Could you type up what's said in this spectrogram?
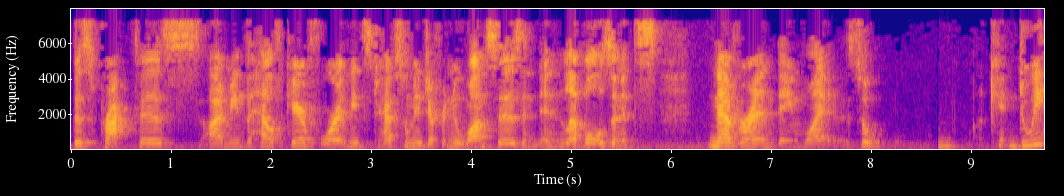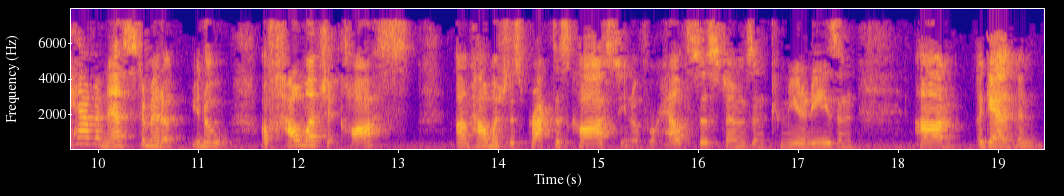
this practice, I mean, the healthcare for it needs to have so many different nuances and levels, and it's never ending. What So do we have an estimate of, you know, of how much it costs, um, how much this practice costs, you know, for health systems and communities? And um, again, and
